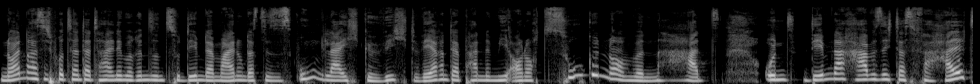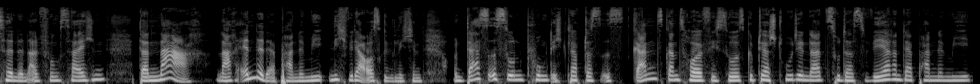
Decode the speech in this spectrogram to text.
39 Prozent der Teilnehmerinnen sind zudem der Meinung, dass dieses Ungleichgewicht während der Pandemie auch noch zugenommen hat. Und demnach habe sich das Verhalten in Anführungszeichen danach, nach Ende der Pandemie, nicht wieder ausgeglichen. Und das ist so ein Punkt, ich glaube, das ist ganz, ganz häufig so. Es gibt ja Studien dazu, dass während der Pandemie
